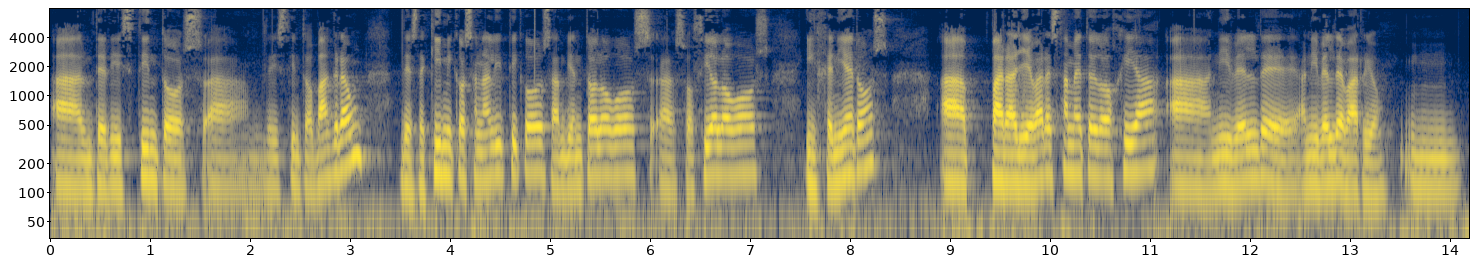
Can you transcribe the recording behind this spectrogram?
ah, de distintos ah, de distinto background, desde químicos analíticos, ambientólogos, sociólogos, ingenieros, para llevar esta metodología a nivel de, a nivel de barrio. Mm,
